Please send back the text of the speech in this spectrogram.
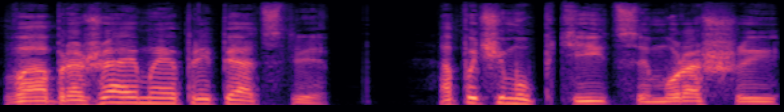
Воображаемое препятствие. А почему птицы, мураши,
